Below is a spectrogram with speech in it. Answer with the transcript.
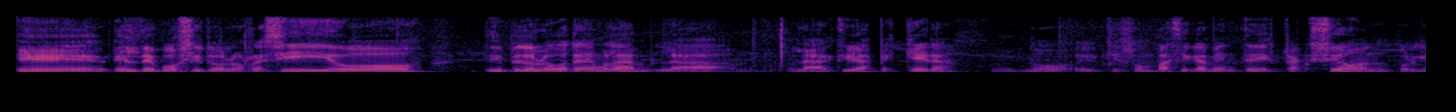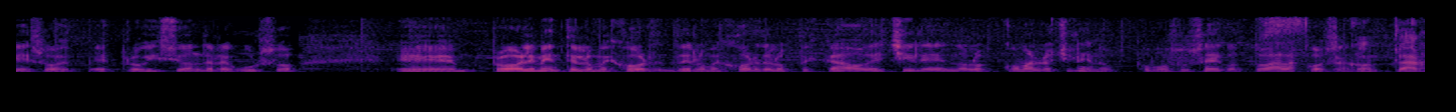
Eh, el depósito de los residuos, y- pero luego tenemos la, la, las actividades pesqueras, ¿no? Eh, que son básicamente extracción, porque eso es, es provisión de recursos. Eh, probablemente lo mejor de lo mejor de los pescados de Chile no los coman los chilenos, como sucede con todas las cosas. claro,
